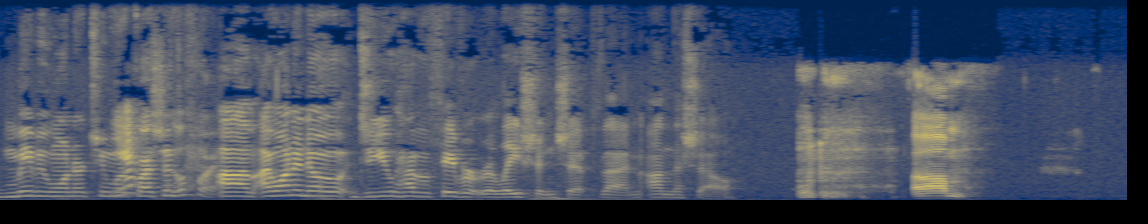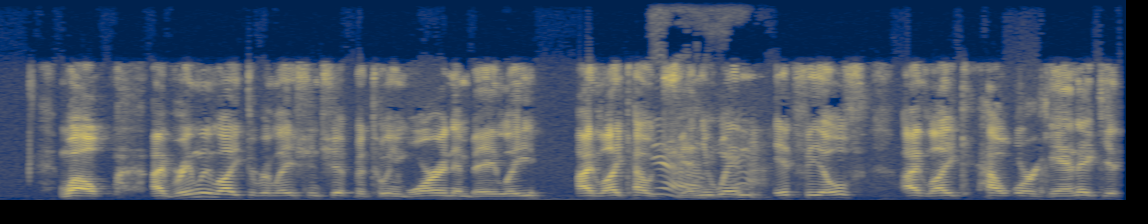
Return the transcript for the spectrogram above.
maybe one or two more Yeah, questions. go for it. Um, I want to know: Do you have a favorite relationship then on the show? Um, well, I really like the relationship between Warren and Bailey. I like how Yeah, genuine yeah. it feels. I like how organic it,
